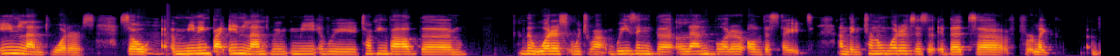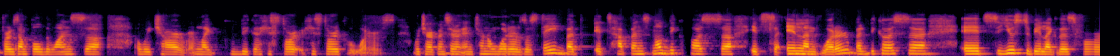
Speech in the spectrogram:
inland waters. So, uh, meaning by inland, we me we talking about the the waters which were within the land border of the state, and the internal waters is a, bit uh, for like, for example, the ones uh, which are like big historic historical waters which are considered internal waters of state, but it happens not because uh, it's inland water, but because uh, it's used to be like this for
